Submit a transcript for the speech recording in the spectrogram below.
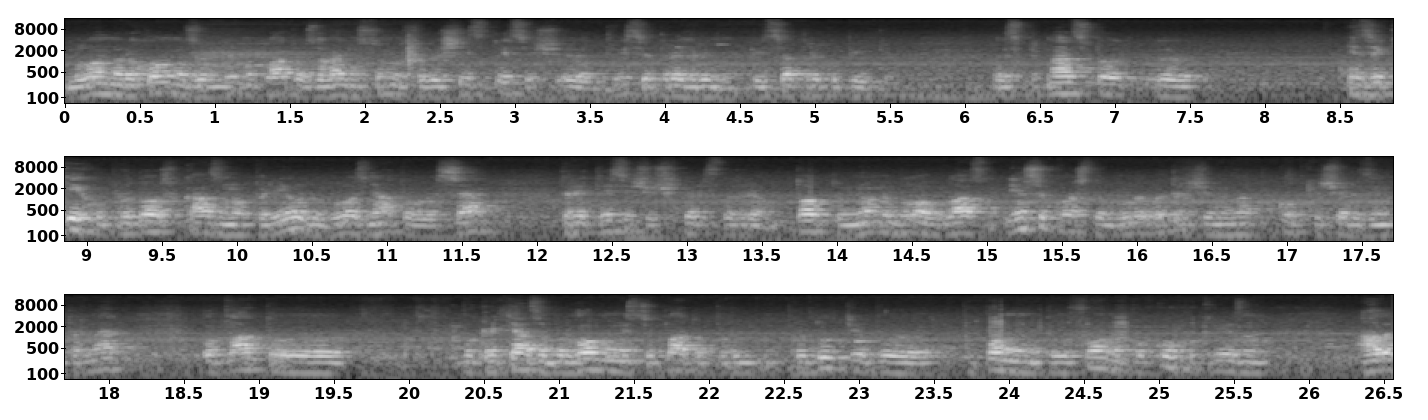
було нараховано заробітну плату в загальну суму 46 тисяч е, 203 гривні 53 копійки. З 15 е, із яких упродовж вказаного періоду було знято лише 3400 гривень. Тобто в нього не було власне інші кошти були витрачені на покупки через інтернет, оплату е, покриття заборгованості, оплату продуктів, е, поповнення телефону, покупок різних. Але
